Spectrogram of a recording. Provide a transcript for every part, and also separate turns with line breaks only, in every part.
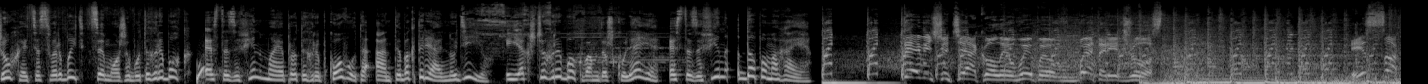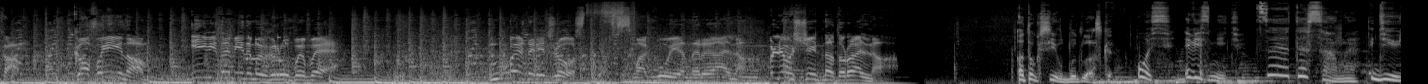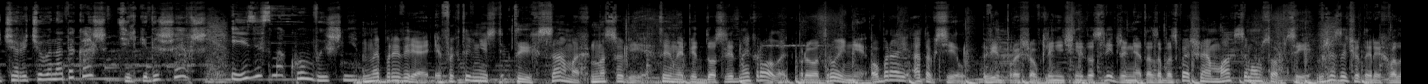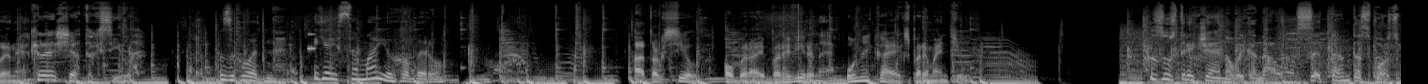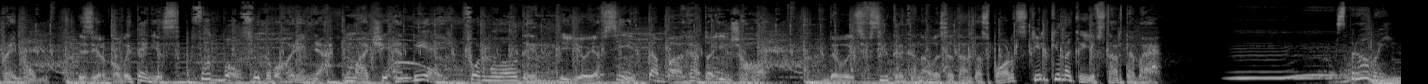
Чухається, свербить. Це може бути грибок. Естезефін має протигрибкову та антибактеріальну дію. Якщо грибок вам дошкуляє, естезефін допомагає.
Те відчуття, коли випив Бетері Джуст. Із соком, кофеїном і вітамінами групи Б. Бетері Джуст смакує нереально, плющить натурально.
Атоксіл, будь ласка.
Ось, візьміть. Це те саме. Діюча речовина така ж, тільки дешевше. І зі смаком вишні.
Не перевіряй ефективність тих самих на собі. Ти не піддослідний кролик. При отруєнні обирай Атоксіл. Він пройшов клінічні дослідження та забезпечує максимум сорбції вже за 4 хвилини.
Краще атоксіл.
Згодна. Я й сама його беру.
Атоксіл. Обирай перевірене. Уникай експериментів.
Зустрічає новий канал Сетанта Спортс Преміум. Зірковий теніс, футбол світового рівня, матчі NBA, Формула 1, UFC та багато іншого. Дивись всі три канали Сетанта Спортс тільки на Київстар ТВ.
Спробуй.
